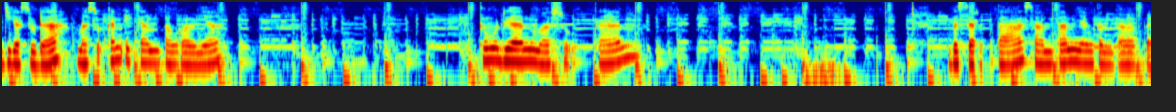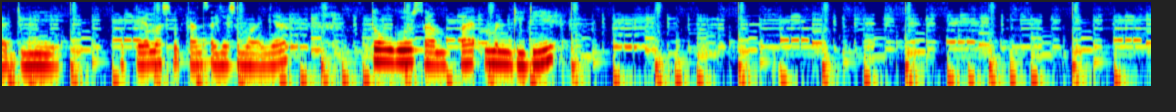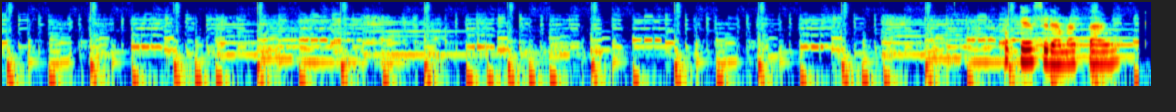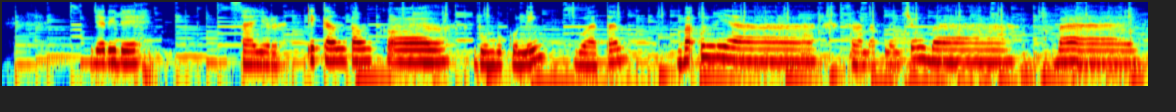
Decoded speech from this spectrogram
Jika sudah, masukkan ikan tongkolnya. Kemudian masukkan beserta santan yang kental tadi. Oke, masukkan saja semuanya. Tunggu sampai mendidih. Oke, sudah matang. Jadi deh sayur ikan tongkol bumbu kuning buatan Mbak Ulia. Selamat mencoba. Bye.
